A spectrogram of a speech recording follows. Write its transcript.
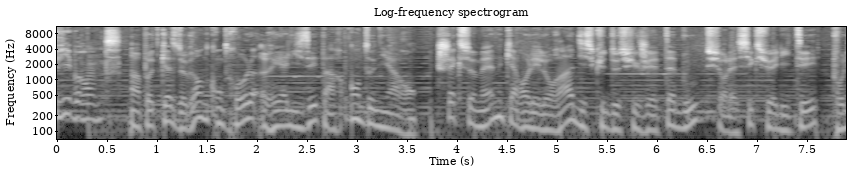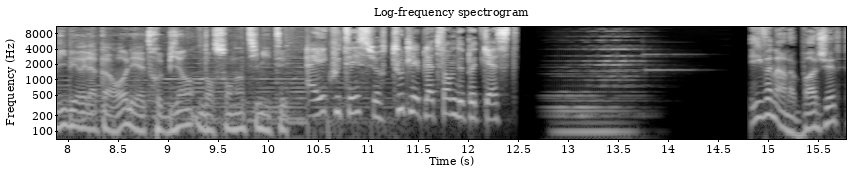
Vibrante. un podcast de grande contrôle réalisé par Anthony Aran. Chaque semaine, Carole et Laura discutent de sujets tabous sur la sexualité pour libérer la parole et être bien dans son intimité. À écouter sur toutes les plateformes de podcast. Even on a budget,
